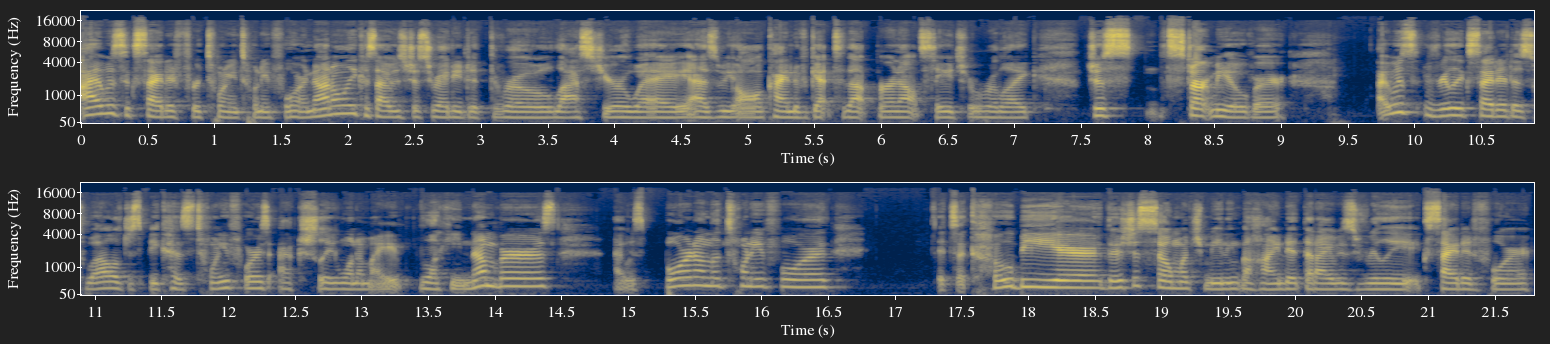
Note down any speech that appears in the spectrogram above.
I was excited for 2024, not only because I was just ready to throw last year away as we all kind of get to that burnout stage where we're like, just start me over. I was really excited as well, just because 24 is actually one of my lucky numbers. I was born on the 24th it's a Kobe year. There's just so much meaning behind it that I was really excited for.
